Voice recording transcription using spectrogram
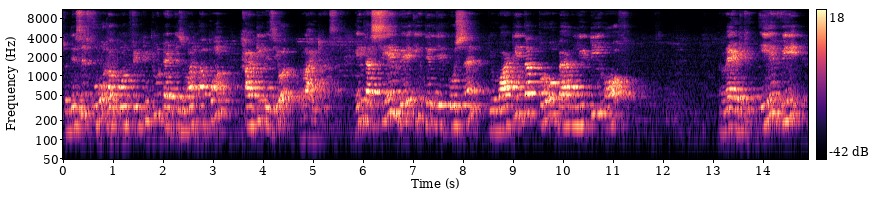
So this is 4 upon 52 that is 1 upon 13 is your right answer. In the same way if there is a question what is the probability of red? If we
